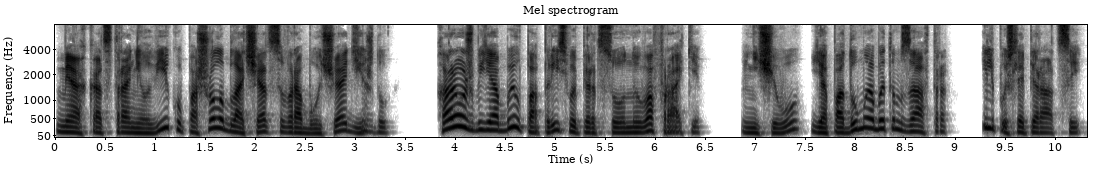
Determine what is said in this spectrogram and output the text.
Мягко отстранил Вику, пошел облачаться в рабочую одежду. Хорош бы я был, попрись в операционную во фраке. Ничего, я подумаю об этом завтра. Или после операции.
